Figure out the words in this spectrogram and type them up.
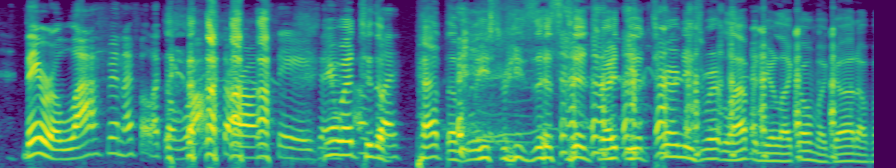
they were laughing. I felt like a rock star on stage. You went to the like, path of least resistance, right? The attorneys weren't laughing. You're like, oh my god, I'm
